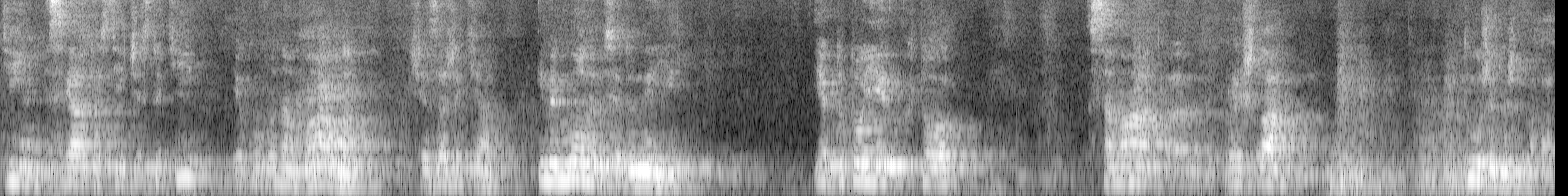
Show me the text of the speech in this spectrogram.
тій святості і чистоті, яку вона мала ще за життя. І ми молимося до неї, як до тої, хто сама е, пройшла дуже-дуже багато.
